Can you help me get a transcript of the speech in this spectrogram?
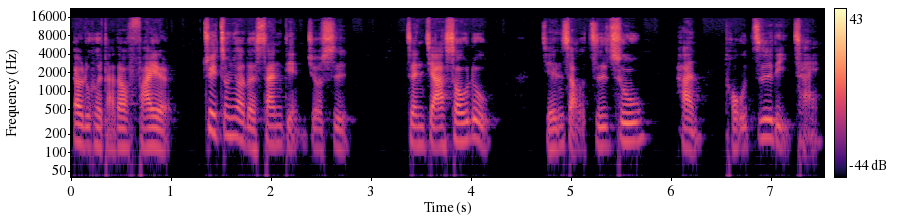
要如何达到 FIRE？ 最重要的三点就是增加收入、减少支出和投资理财。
